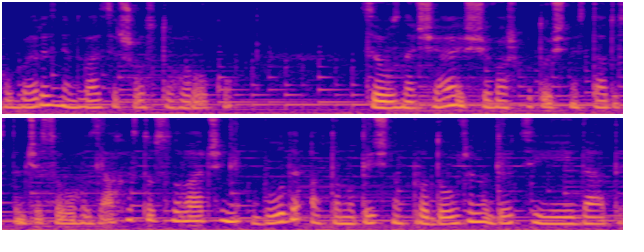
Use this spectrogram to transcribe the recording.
березня 2026 року. Це означає, що ваш поточний статус тимчасового захисту в Словаччині буде автоматично продовжено до цієї дати.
